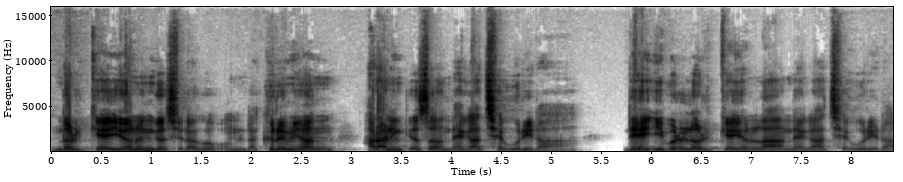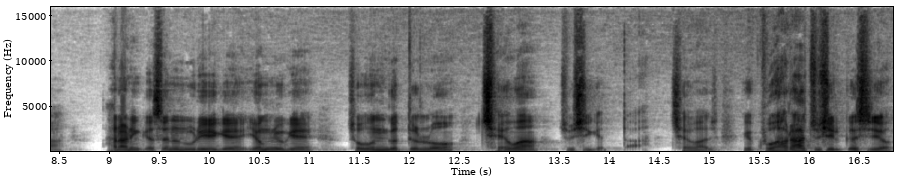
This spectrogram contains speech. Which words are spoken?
넓게 여는 것이라고 봅니다. 그러면 하나님께서 내가 채우리라. 내 입을 넓게 열라 내가 채우리라. 하나님께서는 우리에게 영육에 좋은 것들로 채워 주시겠다. 채워 구하라 주실 것이요.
